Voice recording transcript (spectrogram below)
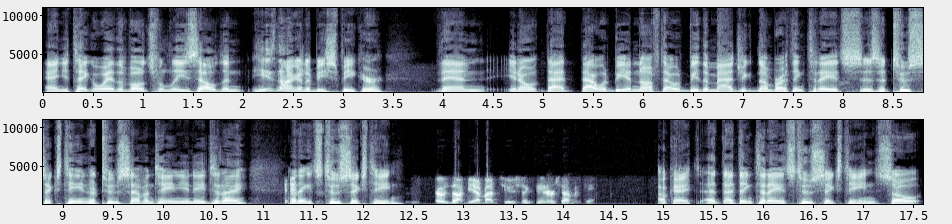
and you take away the votes for Lee Zeldin, he's not going to be speaker then you know that that would be enough. That would be the magic number. I think today it's is it two sixteen or two seventeen you need today. I think it's two sixteen. Goes up, yeah, about two sixteen or seventeen. Okay, I think today it's two sixteen. So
